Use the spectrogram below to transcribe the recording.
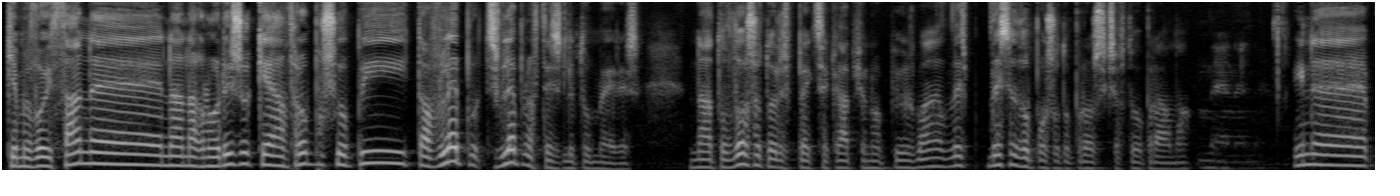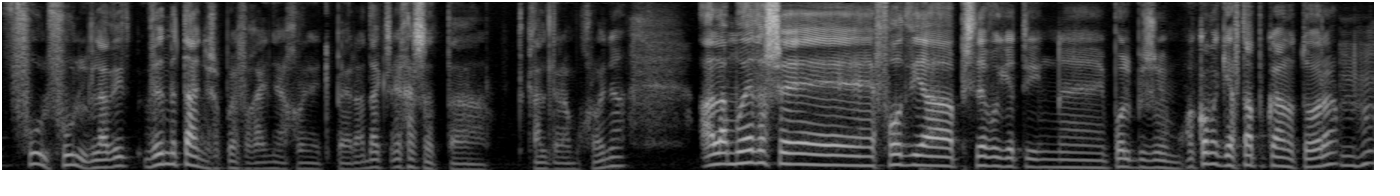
Και με βοηθάνε να αναγνωρίζω και ανθρώπους οι οποίοι τα βλέπουν, τις βλέπουν αυτές τις λεπτομέρειες. Να το δώσω το respect σε κάποιον ο οποίος «Μα, δεν, δεν σε δω πόσο το πρόσεξε αυτό το πράγμα. Ναι, ναι, ναι. Είναι full, full. Δηλαδή δεν μετάνιωσα που έφαγα 9 χρόνια εκεί πέρα. Εντάξει, έχασα τα, τα καλύτερα μου χρόνια. Αλλά μου έδωσε εφόδια, πιστεύω, για την ε, υπόλοιπη ζωή μου. Ακόμα και αυτά που κάνω τώρα Μμμ.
